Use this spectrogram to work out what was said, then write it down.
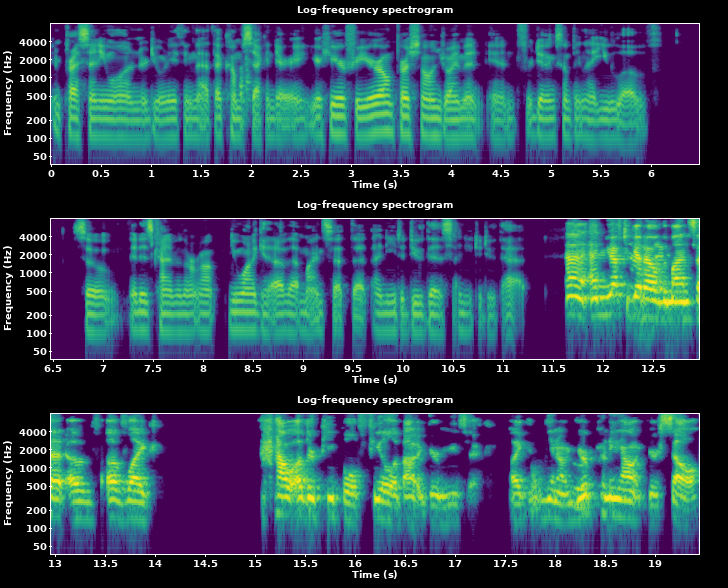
impress anyone or do anything that that comes secondary. You're here for your own personal enjoyment and for doing something that you love. So it is kind of in the wrong. You want to get out of that mindset that I need to do this, I need to do that. And, and you have to get out of the mindset of of like how other people feel about your music. Like you know, you're putting out yourself,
